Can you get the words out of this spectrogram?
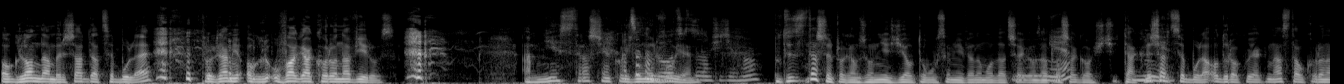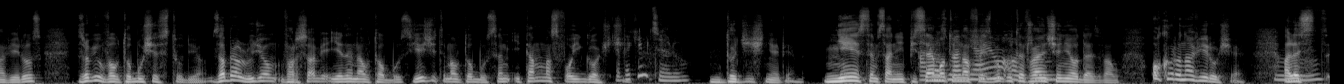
oglądam Ryszarda Cebulę w programie Uwaga, koronawirus. A mnie strasznie A jakoś co tam było? denerwuje. Co, co tam się działo? Bo to jest znasz ten program, że on jeździ autobusem, nie wiadomo dlaczego, Nie. zaprasza gości. Tak, Nie. Ryszard Cebula od roku, jak nastał koronawirus, zrobił w autobusie studio. Zabrał ludziom w Warszawie jeden autobus, jeździ tym autobusem i tam ma swoich A gości. w jakim celu? Do dziś nie wiem. Nie jestem w stanie. Pisałem o tym na Facebooku, TVN się nie odezwał. O koronawirusie. Ale Mhm. st-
